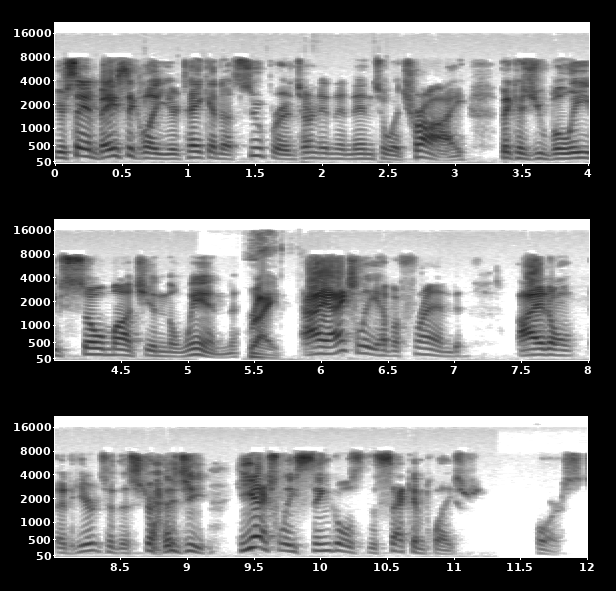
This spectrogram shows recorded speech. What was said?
you're saying basically you're taking a super and turning it into a try because you believe so much in the win. Right. I actually have a friend. I don't adhere to this strategy. He actually singles the second place horse.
